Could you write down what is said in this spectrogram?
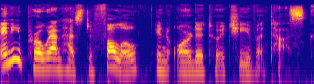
any program has to follow in order to achieve a task.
